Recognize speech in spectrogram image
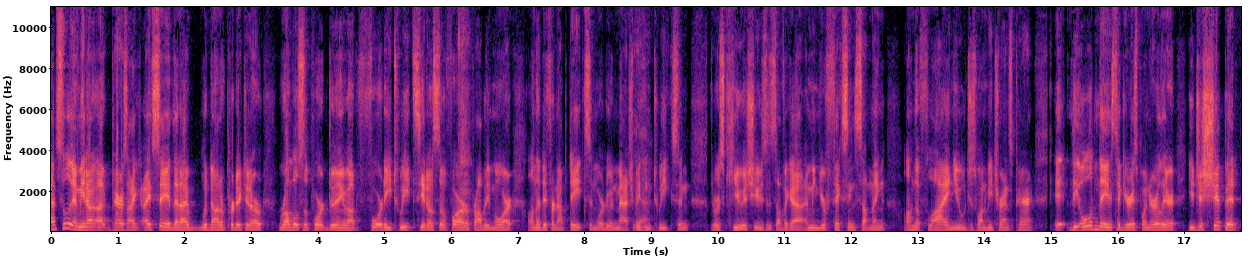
Absolutely. I mean, uh, uh, Parris, I, I, say that I would not have predicted our Rumble support doing about 40 tweets, you know, so far, or probably more on the different updates. And we're doing matchmaking yeah. tweaks and there was queue issues and stuff like that. I mean, you're fixing something on the fly and you just want to be transparent. It, the olden days, to Gary's point earlier, you just ship it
